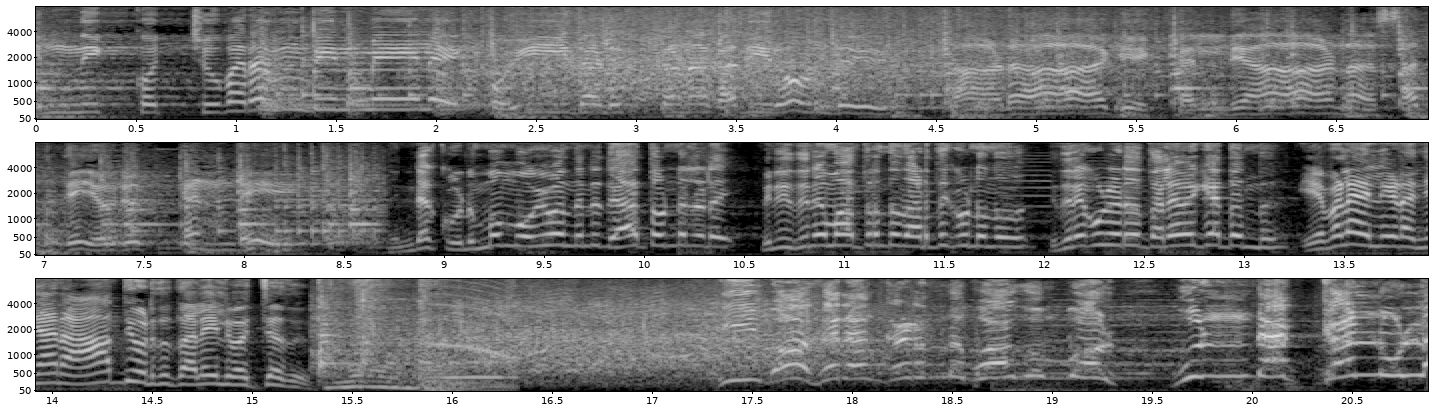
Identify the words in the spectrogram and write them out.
ഇന്നി കൊച്ചുവരമ്പിന്മേലെ കൊയ്തെടുക്കണ കതിരോണ്ട് നാടാകെ കല്യാണ സദ്യയൊരുക്കണ്ടേ. നിന്റെ കുടുംബം മുഴുവൻ നിന്റെ ദേഹത്തുണ്ടല്ലേ പിന്നെ ഇതിനെ മാത്രം നടത്തിക്കൊണ്ടുവന്നത്? ഇതിനെ കൂടി എടുത്ത് തലവെക്കാത്തത് എവിടെ അല്ലേടാ ഞാൻ ആദ്യം എടുത്ത് തലയിൽ വെച്ചത്? ഈ വാഹനം കടന്നു പോകുമ്പോൾ ഉണ്ട കണ്ണുള്ള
